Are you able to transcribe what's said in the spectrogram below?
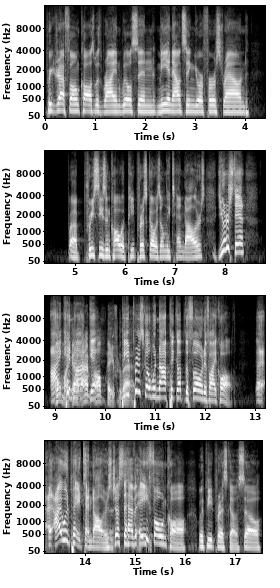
Pre-draft phone calls with Ryan Wilson. Me announcing your first round. Uh, preseason call with Pete Prisco is only ten dollars. Do you understand? I Oh my God, cannot I'm- get. I'll pay for Pete that. Prisco would not pick up the phone if I called. I, I- I would pay ten dollars just to have a phone call with Pete Prisco. So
